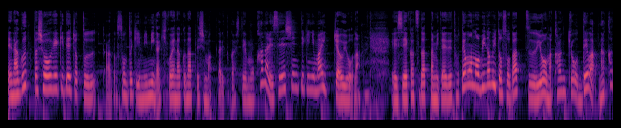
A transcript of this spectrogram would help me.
で、殴った衝撃でちょっと、あの、その時耳が聞こえなくなってしまったりとかして、もうかなり精神的に参っちゃうような、えー、生活だったみたいで、とてものびのびと育つような環境ではなかっ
